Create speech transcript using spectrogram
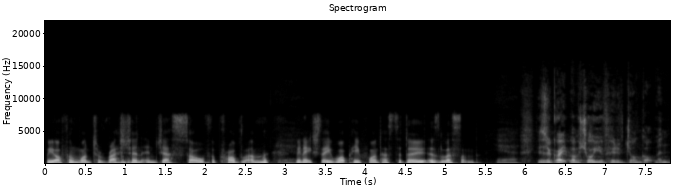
We often want to rush in and just solve the problem yeah. when actually what people want us to do is listen. Yeah, there's a great. I'm sure you've heard of John Gottman.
